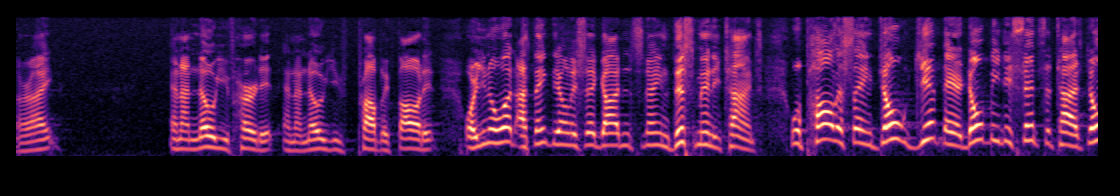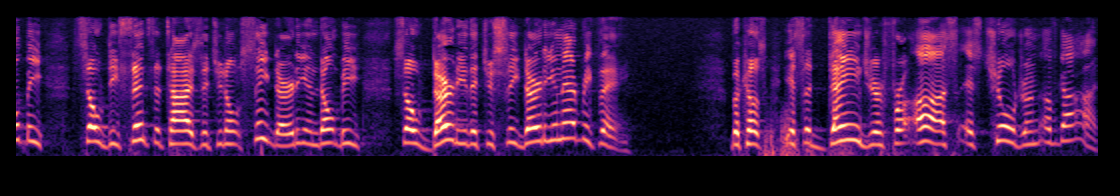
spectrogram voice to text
All right? And I know you've heard it, and I know you've probably thought it. Or you know what? I think they only said God's name this many times. Well, Paul is saying, don't get there. Don't be desensitized. Don't be so desensitized that you don't see dirty, and don't be so dirty that you see dirty in everything. Because it's a danger for us as children of God.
